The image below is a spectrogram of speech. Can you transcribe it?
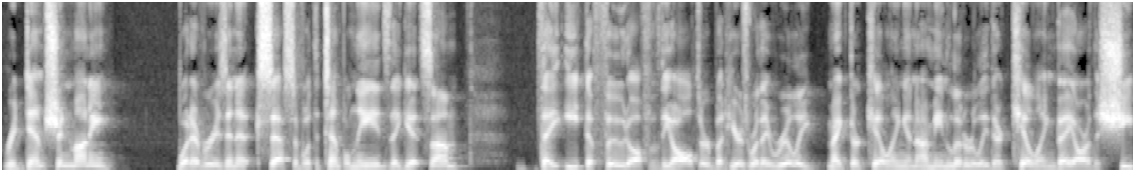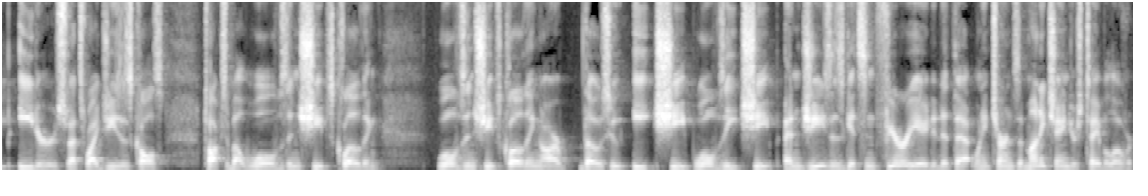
redemption money, whatever is in excess of what the temple needs, they get some they eat the food off of the altar, but here's where they really make their killing, and I mean literally they're killing. They are the sheep eaters. That's why Jesus calls talks about wolves in sheep's clothing. Wolves in sheep's clothing are those who eat sheep. Wolves eat sheep. And Jesus gets infuriated at that when he turns the money changers table over.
